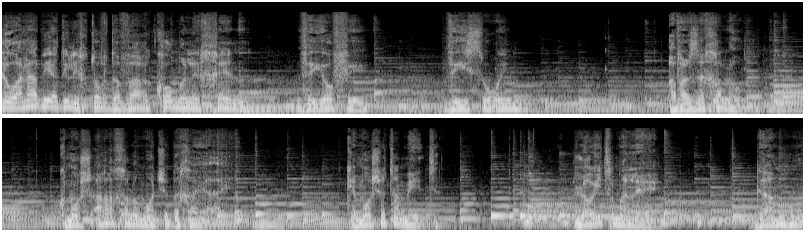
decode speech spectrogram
לו עלה בידי לכתוב דבר כה מלא חן ויופי וייסורים. אבל זה חלום, כמו שאר החלומות שבחיי. כמו שתמיד, לא יתמלא גם הוא.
